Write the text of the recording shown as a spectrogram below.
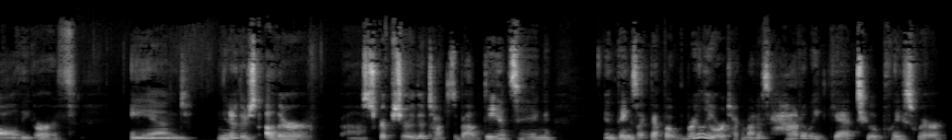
all the earth. And, you know, there's other uh, scripture that talks about dancing and things like that. But really, what we're talking about is how do we get to a place where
